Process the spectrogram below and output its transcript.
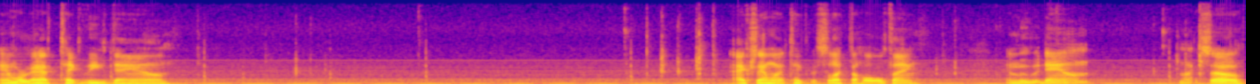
and we're gonna have to take these down. Actually, I'm gonna take the select the whole thing and move it down like so.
